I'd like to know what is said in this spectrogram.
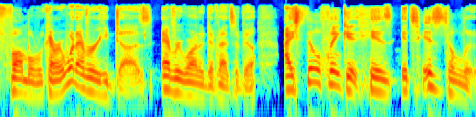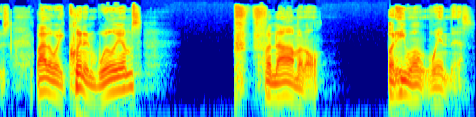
fumble recovery, whatever he does, everywhere on a defensive field, I still think it his it's his to lose. By the way, Quinnen Williams, phenomenal, but he won't win this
